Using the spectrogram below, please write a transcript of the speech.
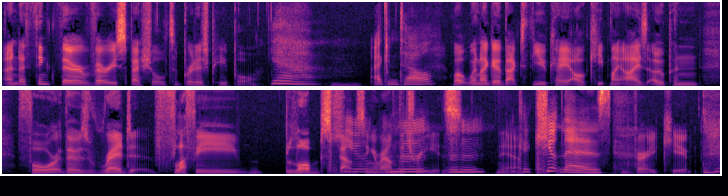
and I think they're very special to British people. Yeah, I can tell. Well, when I go back to the UK, I'll keep my eyes open for those red, fluffy blobs bouncing around the mm-hmm, trees. Mm-hmm. Yeah. Okay, cuteness. Very cute. Mm-hmm.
